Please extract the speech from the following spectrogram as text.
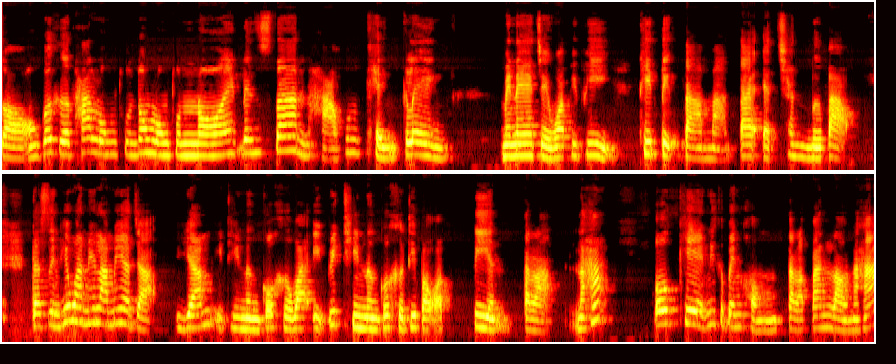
สองก็คือถ้าลงทุนต้องลงทุนน้อย เล่นสั้น หาหุ้นแข็งเกรงไม่แน่ใจว่าพี่ๆที่ติดตามมาได้แอคชั่นหรือเปล่า แต่สิ่งที่วันนี้เราไม่อยากจะ ย้ำอีกทีหนึ่งก็คือว่าอีกวิธีหนึ่งก็คือที่บอกว่าเปลี่ยนตลาดนะคะโอเค นี่คือเป็นของตลาดบ้านเรานะคะ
